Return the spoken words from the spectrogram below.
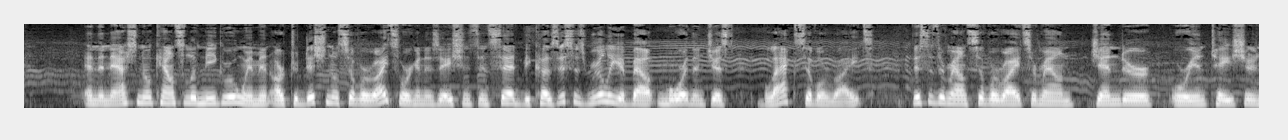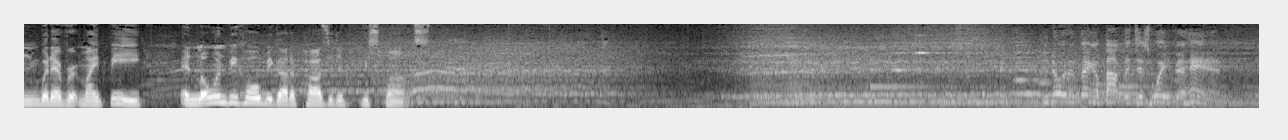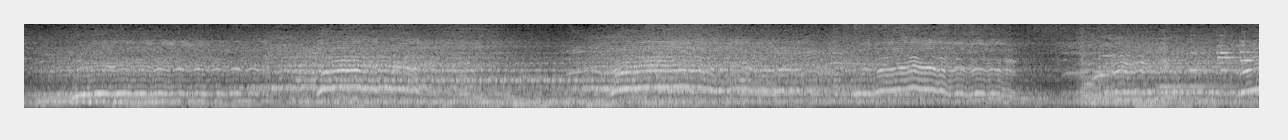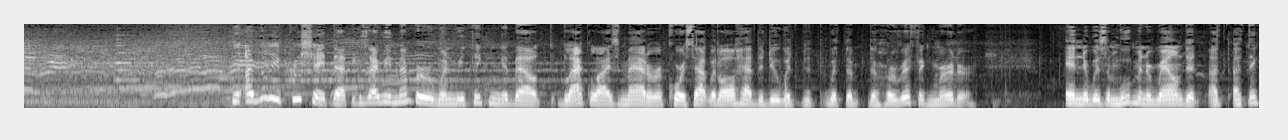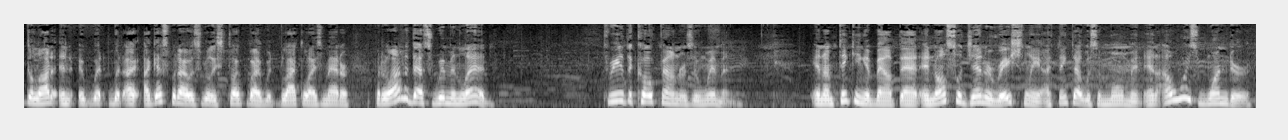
and the National Council of Negro Women are traditional civil rights organizations and said because this is really about more than just black civil rights, this is around civil rights around gender, orientation, whatever it might be. And lo and behold, we got a positive response. Appreciate that because I remember when we're thinking about Black Lives Matter, of course, that would all have to do with, with, with the, the horrific murder. And there was a movement around it. I, I think a lot of, and what, what I, I guess what I was really struck by with Black Lives Matter, but a lot of that's women led. Three of the co founders are women. And I'm thinking about that. And also generationally, I think that was a moment. And I always wonder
